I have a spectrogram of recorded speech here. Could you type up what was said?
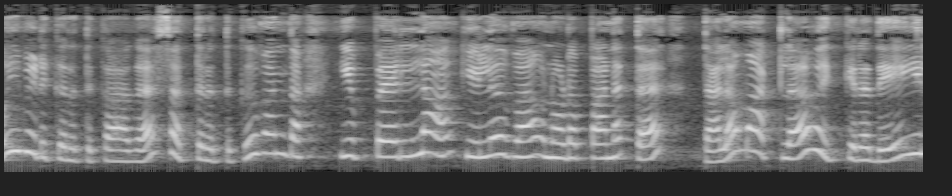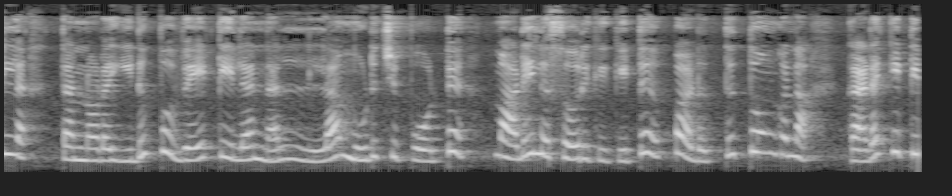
ஓய்வெடுக்கிறதுக்காக சத்திரத்துக்கு வந்தான். இப்ப எல்லாம் உன்னோட பணத்தை தலைமாட்டில் வைக்கிறதே இல்லை. தன்னோட இடுப்பு வேட்டியில் நல்லா முடிச்சு போட்டு மடியில் சொருக்கிக்கிட்டு படுத்து தூங்கினான். கடைக்கிட்டி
